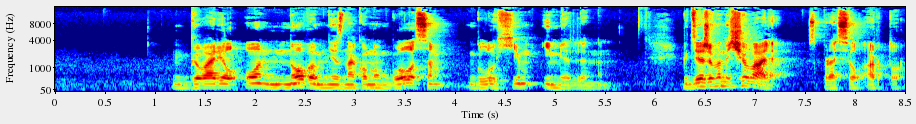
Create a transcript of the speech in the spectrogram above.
— говорил он новым незнакомым голосом, глухим и медленным. «Где же вы ночевали?» — спросил Артур.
